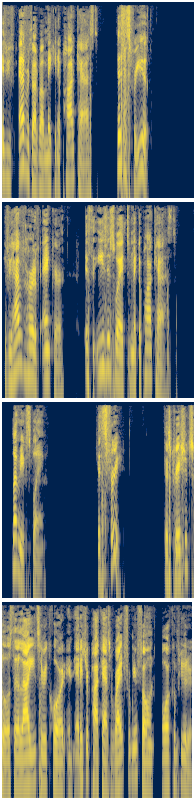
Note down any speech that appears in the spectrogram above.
If you've ever thought about making a podcast, this is for you. If you haven't heard of Anchor, it's the easiest way to make a podcast. Let me explain. It's free. There's creation tools that allow you to record and edit your podcast right from your phone or computer.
